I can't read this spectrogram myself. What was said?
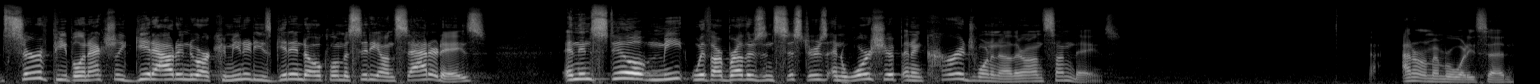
serve people and actually get out into our communities, get into Oklahoma City on Saturdays, and then still meet with our brothers and sisters and worship and encourage one another on Sundays. I don't remember what he said.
